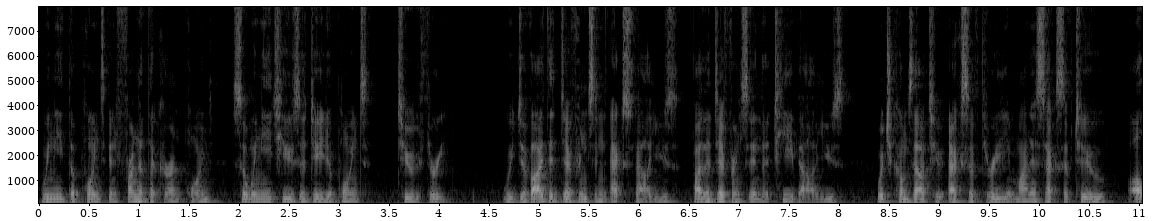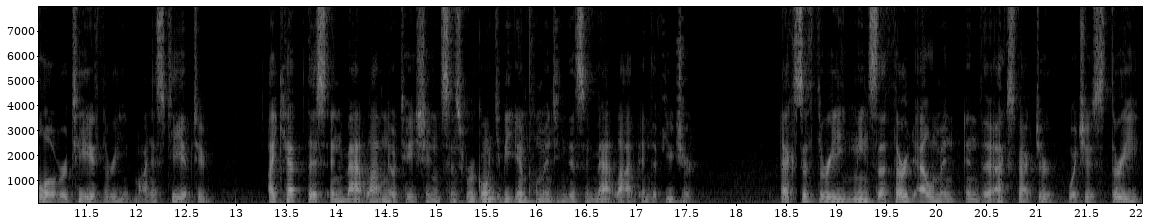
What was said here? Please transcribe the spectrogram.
we need the point in front of the current point, so we need to use a data point 2, 3. We divide the difference in x values by the difference in the t values, which comes out to x of 3 minus x of 2 all over t of 3 minus t of 2. I kept this in MATLAB notation since we're going to be implementing this in MATLAB in the future. x of 3 means the third element in the x vector, which is 3,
